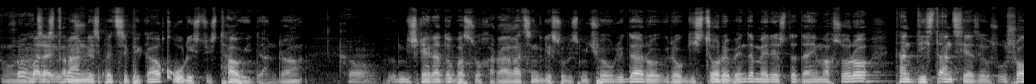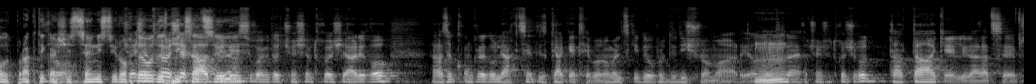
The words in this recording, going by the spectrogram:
ხო, მაგრამ სტრანი სპეციფიკაა ყურისთვის თავიდან რა. ხო. მიშღერადობას რო ხარ რაღაც ინგლისურის მიჩვეული და რო გისწორებენ და მე რესტა დაიმახსო რომ თან დისტანციაზე უშუალოდ პრაქტიკაში სცენის წირო ხდებოდეს ფიქსაცია. შემთხვევაში იყო, იმიტომ ჩვენ შემთხვევაში არისო რაღაცა კონკრეტული აქცენტის გაკეთება, რომელიც კიდევ უფრო დიდი შრომა არის, ალბათ რა. ეხლა ჩვენ შემთხვევაში იყო დააკელი რაღაცეებს.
